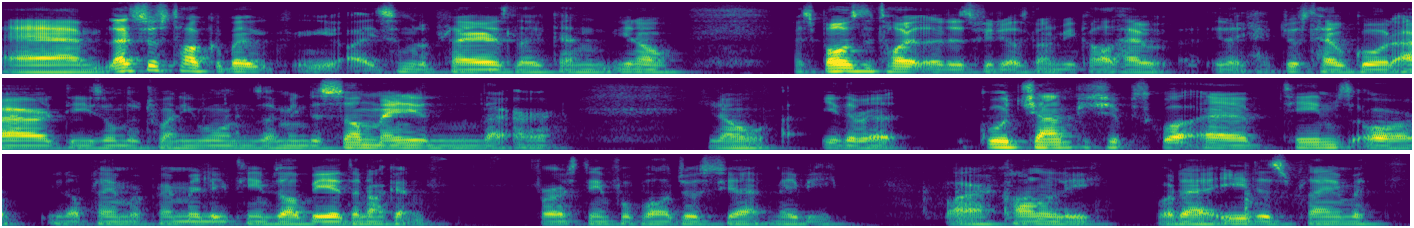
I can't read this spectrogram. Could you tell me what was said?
Um, let's just talk about some of the players, like, and you know, I suppose the title of this video is going to be called "How like just how good are these under twenty ones?" I mean, there's so many of them that are, you know, either a good championship squad uh, teams or you know playing with Premier League teams, albeit they're not getting first team football just yet. Maybe Bar Connolly, but uh, Idah's playing with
